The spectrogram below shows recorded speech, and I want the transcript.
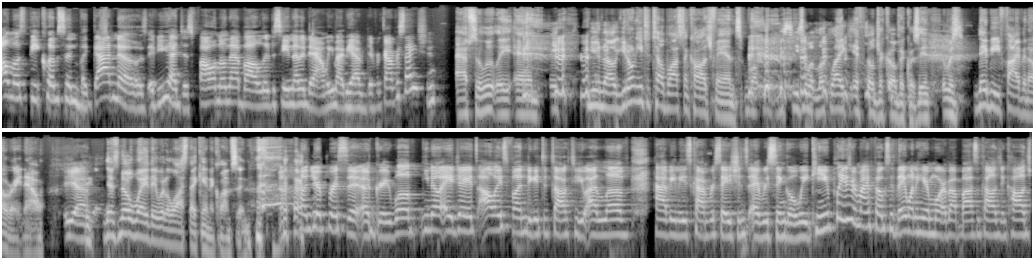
almost beat Clemson, but God knows if you had just fallen on that ball, lived to see another down, we might be having a different conversation. Absolutely. And, it, you know, you don't need to tell Boston College fans what the season would look like if Phil Jurkovec was in. It was, they'd be 5 and 0 right now. Yeah. There's no way they would have lost that game to Clemson. 100% agree. Well, you know, AJ, it's always fun to get to talk to you. I love having these conversations every single week. Can you please remind folks if they want to hear more about Boston College and college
